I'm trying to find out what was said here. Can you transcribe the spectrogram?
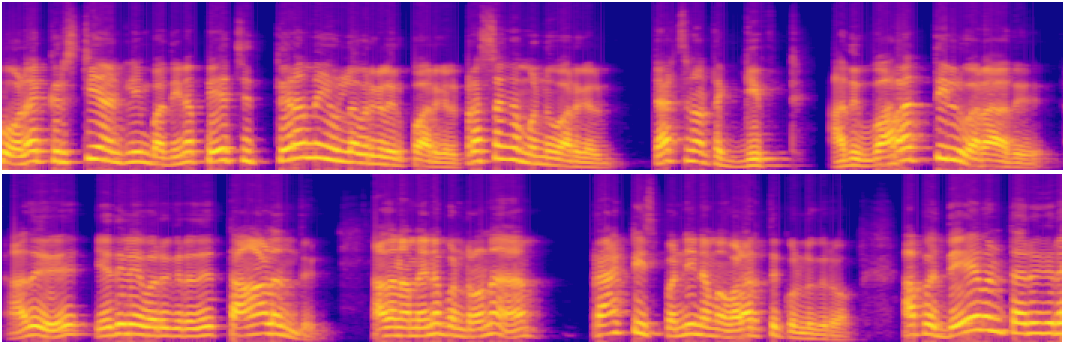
போல கிறிஸ்டியானிட்டிலையும் பார்த்தீங்கன்னா பேச்சு திறமை உள்ளவர்கள் இருப்பார்கள். பிரசங்கம் பண்ணுவார்கள். தட்ஸ் நாட் அ கிஃப்ட் அது வரத்தில் வராது. அது எதிலே வருகிறது தாளந்து. அதை நம்ம என்ன பண்றோம்னா பிராக்டிஸ் பண்ணி நம்ம வளர்த்து கொள்ளுகிறோம். அப்ப தேவன் தருகிற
